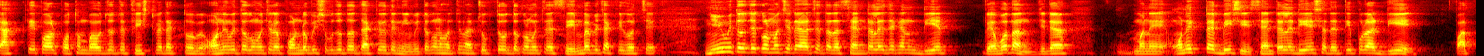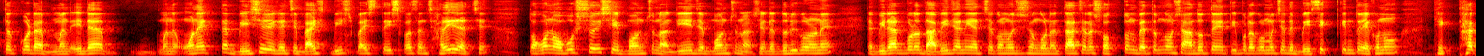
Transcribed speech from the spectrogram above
চাকরি পাওয়ার প্রথম জন্য ফিক্সড পে থাকতে হবে, অনিয়মিত কর্মচারী পনেরো বিশ পর্যন্ত চাকরি হতে নিয়মিত কোনো হচ্ছে না চুক্তিবদ্ধ কর্মচারী সেমভাবে চাকরি করছে। নিয়মিত যে কর্মচারী আছে, তারা সেন্ট্রালে যেখানে ডিএ ব্যবধান, যেটা মানে অনেকটা বেশি সেন্ট্রালে ডিএর সাথে ত্রিপুরা ডিএ পার্থক্যটা মানে এটা মানে অনেকটা বেশি হয়ে গেছে, বাইশ, বিশ, বাইশ, তেইশ পার্সেন্ট ছাড়িয়ে যাচ্ছে। তখন অবশ্যই সেই বঞ্চনা ডিএ যে বঞ্চনা, সেটা দূরীকরণে বিরাট বড় দাবি জানিয়ে যাচ্ছে কর্মচারী সংগঠন। তাছাড়া সত্তর বেতন কমিশন আদতে ত্রিপুরা কর্মচারীদের বেসিক কিন্তু এখনও ঠিকঠাক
